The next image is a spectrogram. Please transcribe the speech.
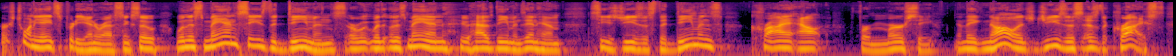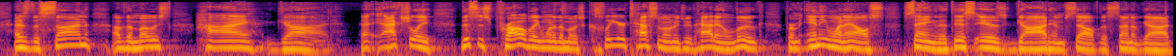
Verse 28 is pretty interesting. So when this man sees the demons, or when, when this man who has demons in him sees Jesus, the demons cry out for mercy. And they acknowledge Jesus as the Christ, as the Son of the Most High God. Uh, actually, this is probably one of the most clear testimonies we've had in Luke from anyone else saying that this is God Himself, the Son of God.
